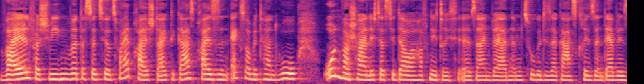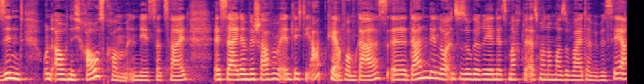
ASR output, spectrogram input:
weil verschwiegen wird, dass der CO2-Preis steigt. Die Gaspreise sind exorbitant hoch unwahrscheinlich, dass die dauerhaft niedrig äh, sein werden im Zuge dieser Gaskrise, in der wir sind und auch nicht rauskommen in nächster Zeit. Es sei denn, wir schaffen endlich die Abkehr vom Gas, äh, dann den Leuten zu suggerieren, jetzt macht wir erstmal nochmal so weiter wie bisher,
